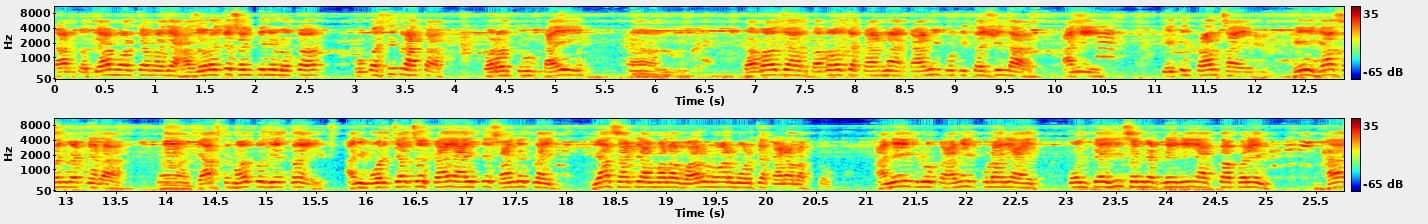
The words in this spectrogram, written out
काढतो. त्या मोर्चामध्ये हजारोच्या संख्येने लोक उपस्थित राहतात. परंतु काही अं, दबावच्या दबावाच्या कारणा कारणीपोटी तहसीलदार आणि येथील प्रांतसाहेब हे ह्या संघटनेला जास्त महत्त्व देत नाही आणि मोर्चाचं काय आहे ते सांगत नाहीत. यासाठी आम्हाला वारंवार मोर्चा काढावा लागतो. अनेक लोक अनेक पुढारी आहेत. कोणत्याही संघटनेने आत्तापर्यंत हा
